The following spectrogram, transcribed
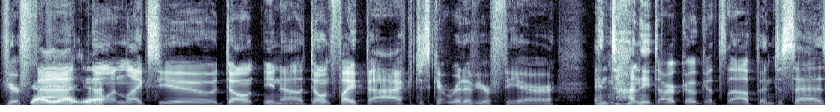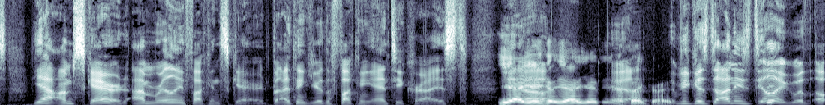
if you're Yeah, fat, yeah, yeah. no one likes you. Don't you know? Don't fight back. Just get rid of your fear. And Donnie Darko gets up and just says, "Yeah, I'm scared. I'm really fucking scared. But I think you're the fucking Antichrist." Yeah, you know? you're, yeah, you're the Yeah. Antichrist. Because Donnie's dealing with a,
